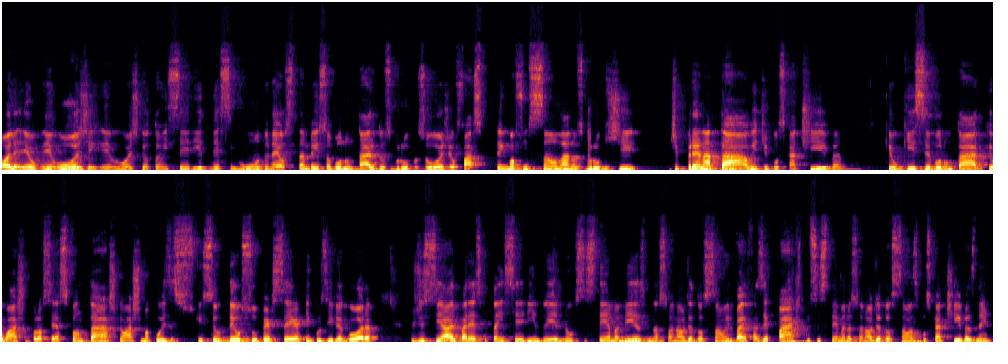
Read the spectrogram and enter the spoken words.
Olha, eu, eu hoje, eu, hoje que eu estou inserido nesse mundo, né? Eu também sou voluntário dos grupos hoje. Eu faço, tenho uma função lá nos grupos de, de pré-natal e de buscativa, que eu quis ser voluntário, que eu acho um processo fantástico. Eu acho uma coisa que deu super certo. Inclusive agora o judiciário parece que está inserindo ele no sistema mesmo nacional de adoção. Ele vai fazer parte do sistema nacional de adoção as buscativas, né?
